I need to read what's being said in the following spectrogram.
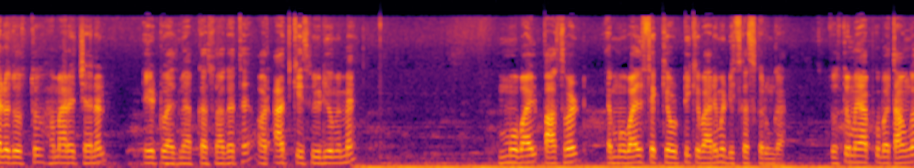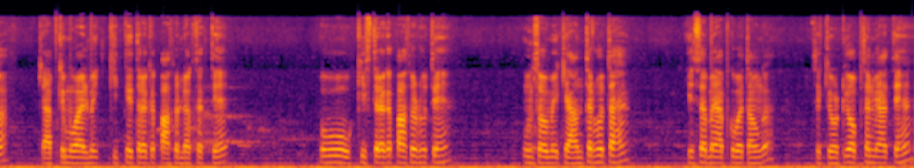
हेलो दोस्तों, हमारे चैनल ए टू एज में आपका स्वागत है और आज की इस वीडियो में मैं मोबाइल पासवर्ड या मोबाइल सिक्योरिटी के बारे में डिस्कस करूँगा। दोस्तों, मैं आपको बताऊँगा कि आपके मोबाइल में कितने तरह के पासवर्ड लग सकते हैं, वो किस तरह के पासवर्ड होते हैं, उन सब में क्या अंतर होता है, ये सब मैं आपको बताऊँगा। सिक्योरिटी ऑप्शन में आते हैं,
